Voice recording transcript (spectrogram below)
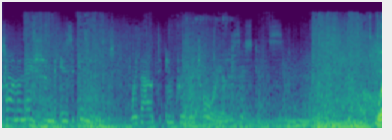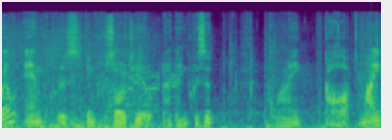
Termination is imminent without inquisitorial assistance. Well, Inquis Inquisitor, Inquisit, my god, my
